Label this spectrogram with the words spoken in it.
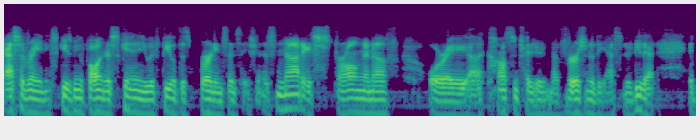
Acid rain, excuse me, fall on your skin and you would feel this burning sensation. It's not a strong enough or a uh, concentrated enough version of the acid to do that. It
